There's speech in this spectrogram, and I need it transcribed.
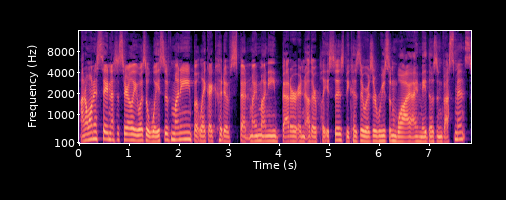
I don't want to say necessarily it was a waste of money, but like I could have spent my money better in other places because there was a reason why I made those investments.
